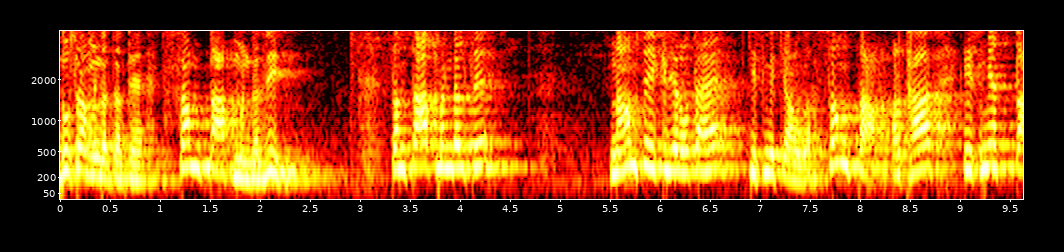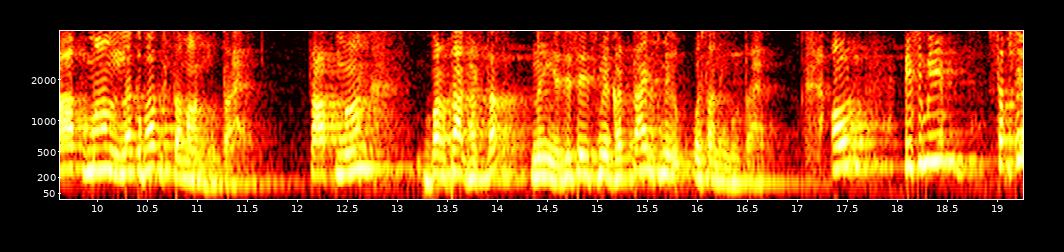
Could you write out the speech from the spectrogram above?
दूसरा मंडल चलते हैं। समताप मंडल, जी। समताप मंडल से नाम से ही क्लियर होता है कि इसमें क्या होगा। समताप, अर्थात इसमें तापमान लगभग समान होता है। तापमान बढ़ता घटता नहीं है। जैसे इसमें घटता है, इसमें वैसा नहीं होता है। और इसमें सबसे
